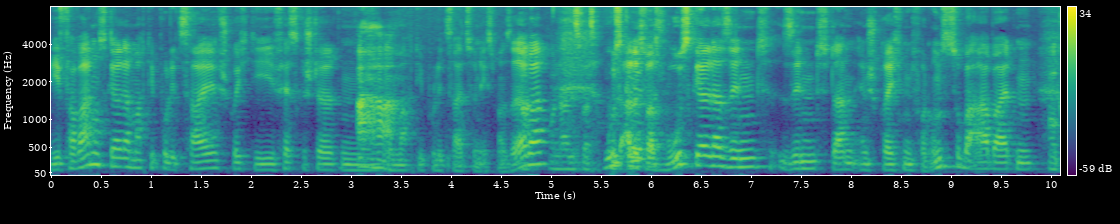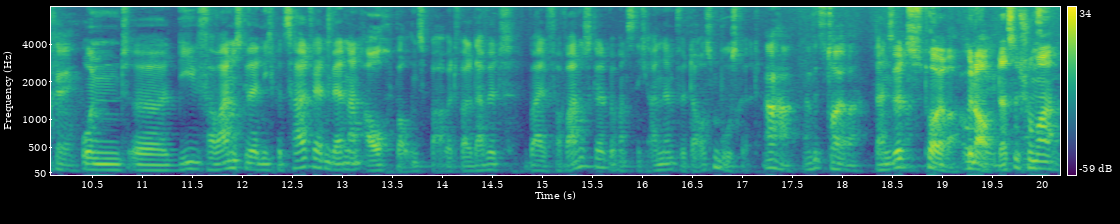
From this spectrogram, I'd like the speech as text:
Die Verwarnungsgelder macht die Polizei, sprich die festgestellten Aha. macht die Polizei zunächst mal selber. Und alles, was Bußgelder, und alles, was Bußgelder sind, sind dann entsprechend von uns zu bearbeiten. Okay. Und äh, die Verwarnungsgelder, die nicht bezahlt werden, werden dann auch bei uns bearbeitet, weil da wird, weil Verwarnungsgeld, wenn man es nicht annimmt, wird daraus ein Bußgeld. Aha, dann wird es teurer. Dann wird es teurer, okay. genau. Das ist schon mal.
